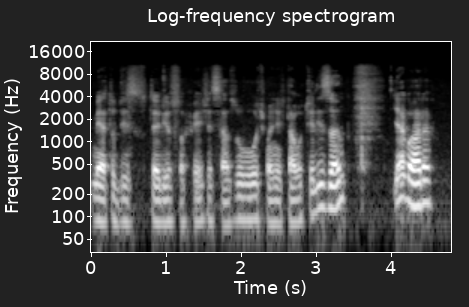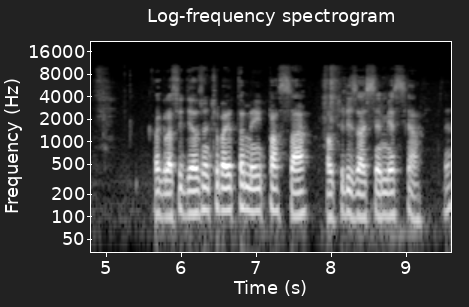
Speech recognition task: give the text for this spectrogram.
Método exterior solfejo, esse azul último a gente estava utilizando. E agora, com a graça de Deus, a gente vai também passar a utilizar esse MSA, né?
